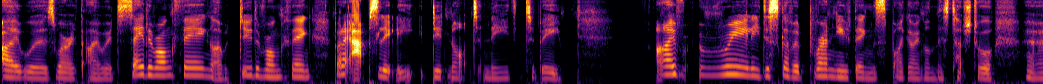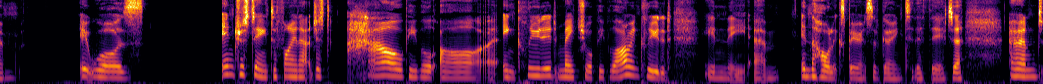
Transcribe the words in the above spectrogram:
I was worried that I would say the wrong thing, I would do the wrong thing, but I absolutely did not need to be. I've really discovered brand new things by going on this touch tour. Um, it was interesting to find out just how people are uh, included, made sure people are included in the um, in the whole experience of going to the theatre, and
